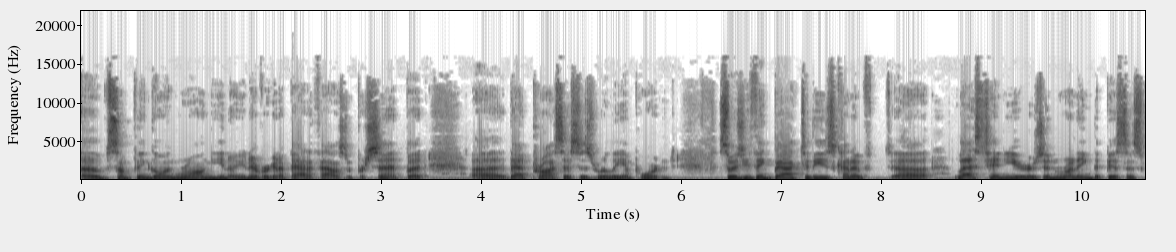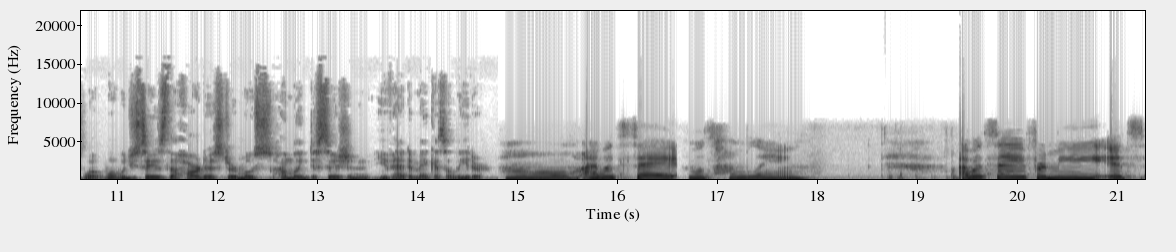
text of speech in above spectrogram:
of something going wrong. You know, you're never going to bat a thousand percent, but uh, that process is really important. So as you think back to these kind of uh, last 10 years in running the business, what, what would you say is the hardest hardest or most humbling decision you've had to make as a leader? Oh, I would say most humbling. I would say for me, it's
